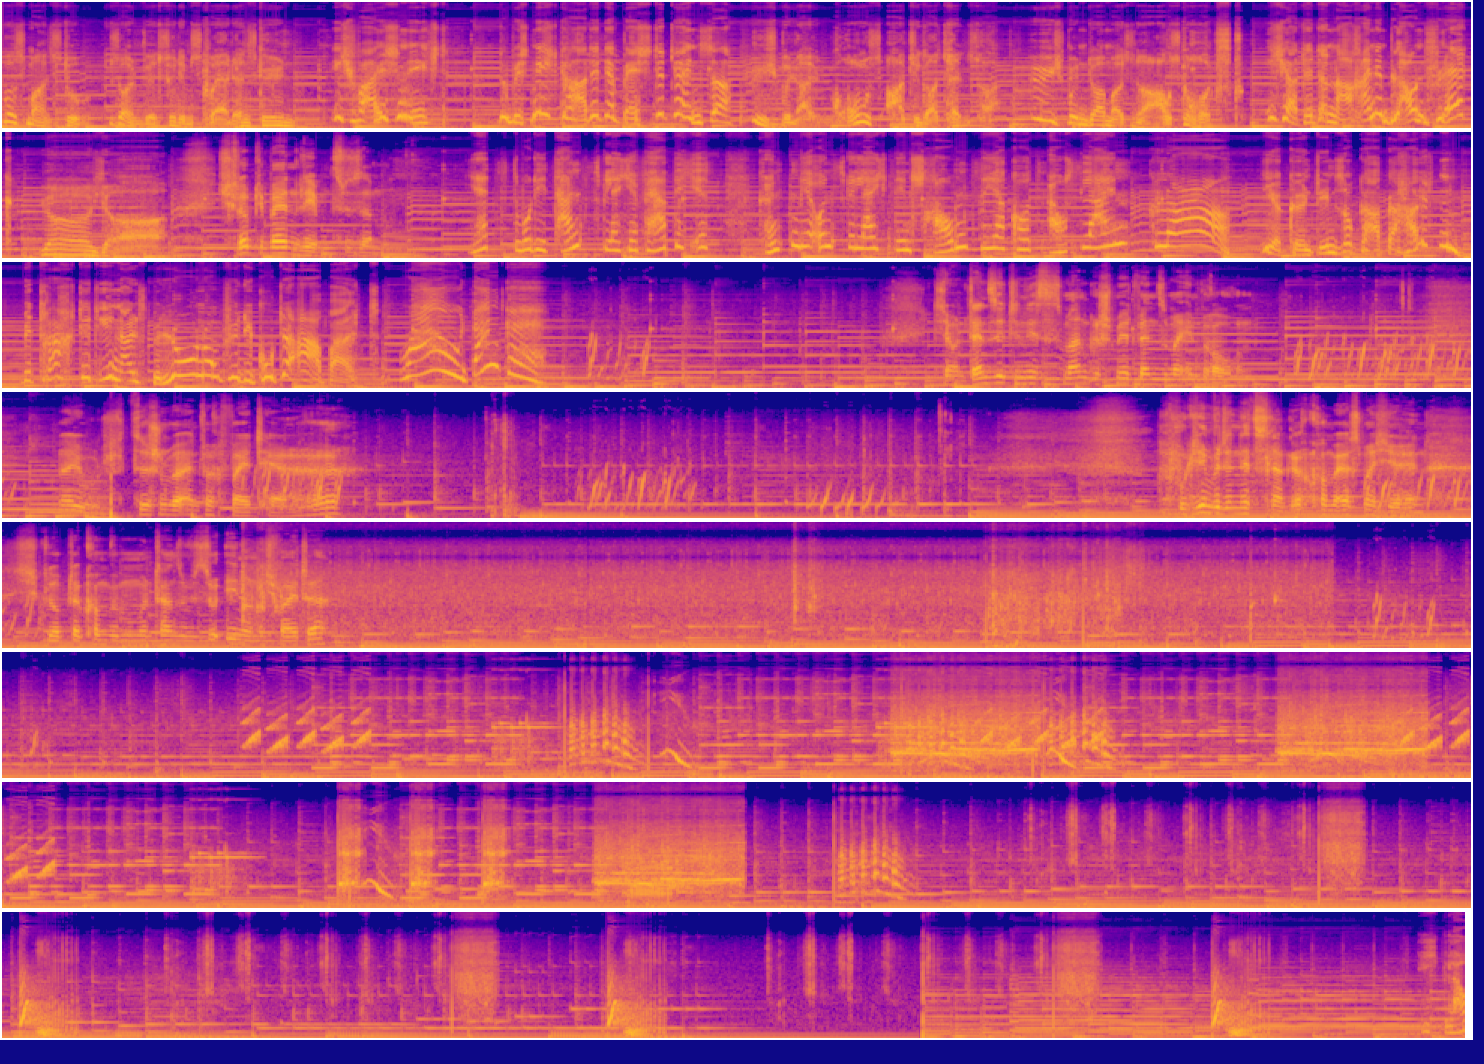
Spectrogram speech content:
Was meinst du? Sollen wir zu dem Square Dance gehen? Ich weiß nicht. Du bist nicht gerade der beste Tänzer. Ich bin ein großartiger Tänzer. Ich bin damals nur ausgerutscht. Ich hatte danach einen blauen Fleck. Ja, ja. Ich glaube, die beiden leben zusammen. Jetzt, wo die Tanzfläche fertig ist, könnten wir uns vielleicht den Schraubenzieher kurz ausleihen? Klar, ihr könnt ihn sogar behalten. Betrachtet ihn als Belohnung für die gute Arbeit. Wow, danke! Tja, und dann sind die nächstes Mal angeschmiert, wenn sie mal ihn brauchen. Na gut, zischen wir einfach weiter. Wo gehen wir denn jetzt lang? Ach komm, erstmal hier hin. Ich glaube, da kommen wir momentan sowieso eh noch nicht weiter.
